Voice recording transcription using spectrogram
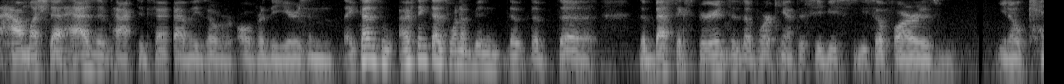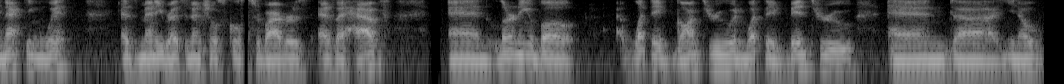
how much that has impacted families over over the years. And like that's i think that's one of been the the the, the best experiences of working at the cbc so far is you know connecting with as many residential school survivors as I have and learning about what they've gone through and what they've been through. And uh, you know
